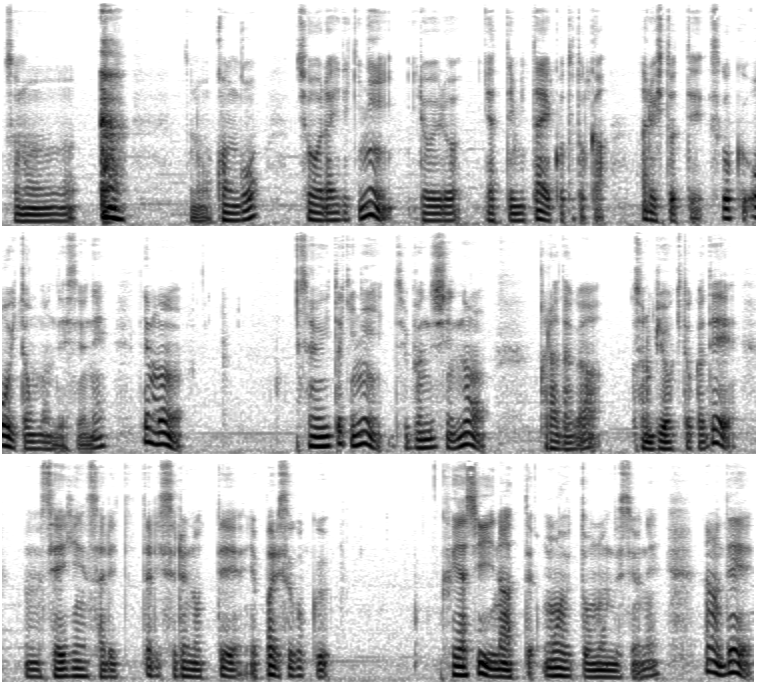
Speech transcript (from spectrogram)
その その今後将来的にいろいろやってみたいこととかある人ってすごく多いと思うんですよね。でもそういう時に自分自身の体がその病気とかで、うん、制限されてたりするのってやっぱりすごく悔しいなって思うと思うんですよね。なので、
